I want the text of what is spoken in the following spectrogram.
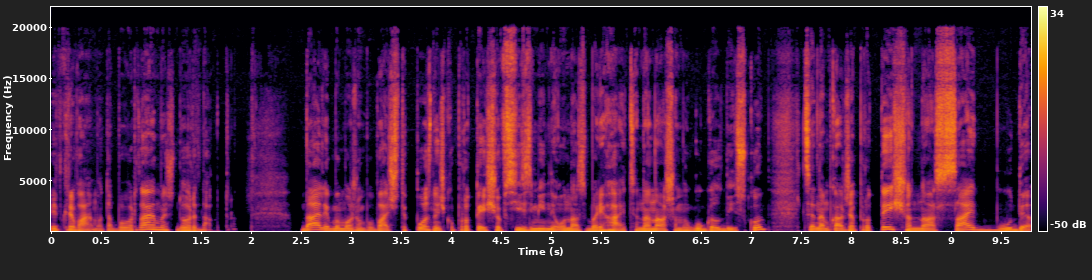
Відкриваємо та повертаємось до редактора. Далі ми можемо побачити позначку про те, що всі зміни у нас зберігаються на нашому Google диску. Це нам каже про те, що наш сайт буде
